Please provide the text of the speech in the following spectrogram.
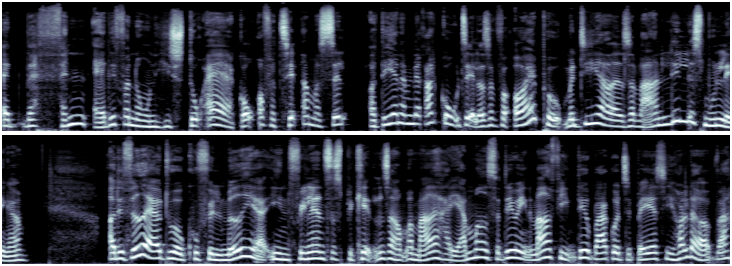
at hvad fanden er det for nogle historier, jeg går og fortæller mig selv? Og det er jeg nemlig ret god til ellers at få øje på, men de her altså var en lille smule længere. Og det fede er jo, at du har kunne følge med her i en freelancers bekendelse om, hvor meget jeg har jamret, så det er jo egentlig meget fint. Det er jo bare at gå tilbage og sige, hold da op, hva?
